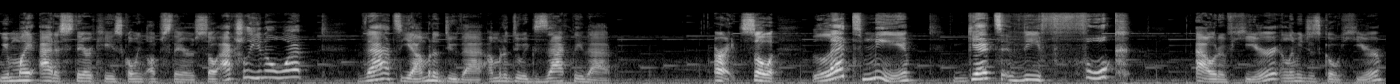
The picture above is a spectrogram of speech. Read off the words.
we might add a staircase going upstairs. So actually, you know what? That's, yeah, I'm going to do that. I'm going to do exactly that. Alright, so let me get the fuck out of here. And let me just go here.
